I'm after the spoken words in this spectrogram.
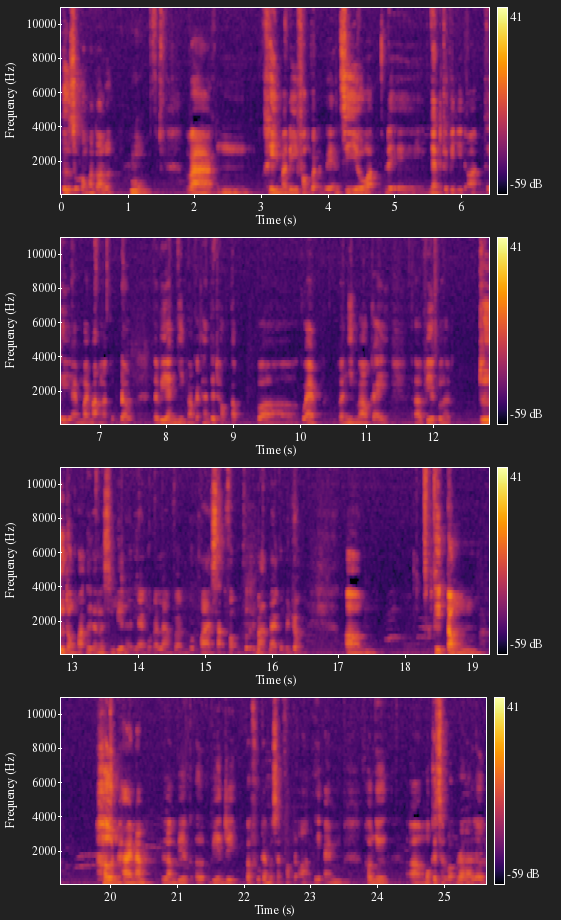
từ số không hoàn toàn luôn. Ừ và khi mà đi phỏng vấn với anh CEO á, để nhận cái vị trí đó thì em may mắn là cũng đầu. Tại vì anh nhìn vào cái thành tích học tập uh, của em và nhìn vào cái uh, việc là trừ trong khoảng thời gian là sinh viên ấy, thì em cũng đã làm vào một vài sản phẩm với bạn bè của mình rồi. Um, thì trong hơn 2 năm làm việc ở VNG và phụ trách một sản phẩm đó thì em hầu như uh, một cái sản phẩm rất là lớn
